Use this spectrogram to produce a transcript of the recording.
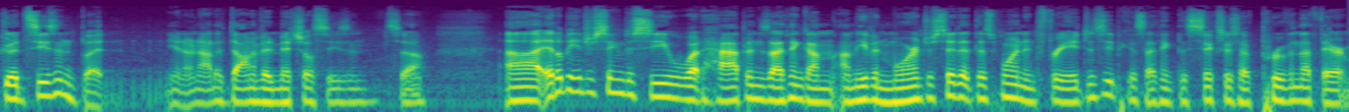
good season, but you know, not a Donovan Mitchell season. So. Uh, it'll be interesting to see what happens. I think I'm I'm even more interested at this point in free agency because I think the Sixers have proven that they're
